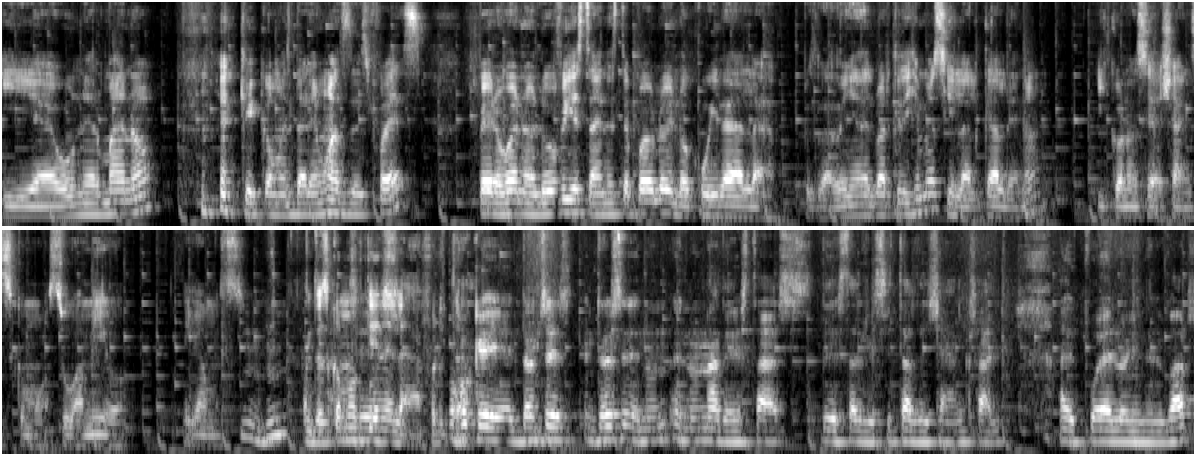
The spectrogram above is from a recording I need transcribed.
y a un hermano que comentaremos después. Pero bueno, Luffy está en este pueblo y lo cuida la, pues, la dueña del bar que dijimos y el alcalde, ¿no? Y conoce a Shanks como su amigo, digamos. Uh -huh. Entonces, ¿cómo Así es. la fruta? Ok, entonces, entonces en, un, en, una de estas, de estas visitas de Shanks al, al, pueblo y en el bar,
